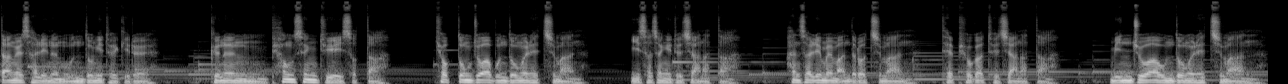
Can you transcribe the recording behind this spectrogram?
땅을 살리는 운동이 되기를 그는 평생 뒤에 있었다. 협동조합 운동을 했지만 이사장이 되지 않았다. 한살림을 만들었지만 대표가 되지 않았다. 민주화 운동을 했지만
